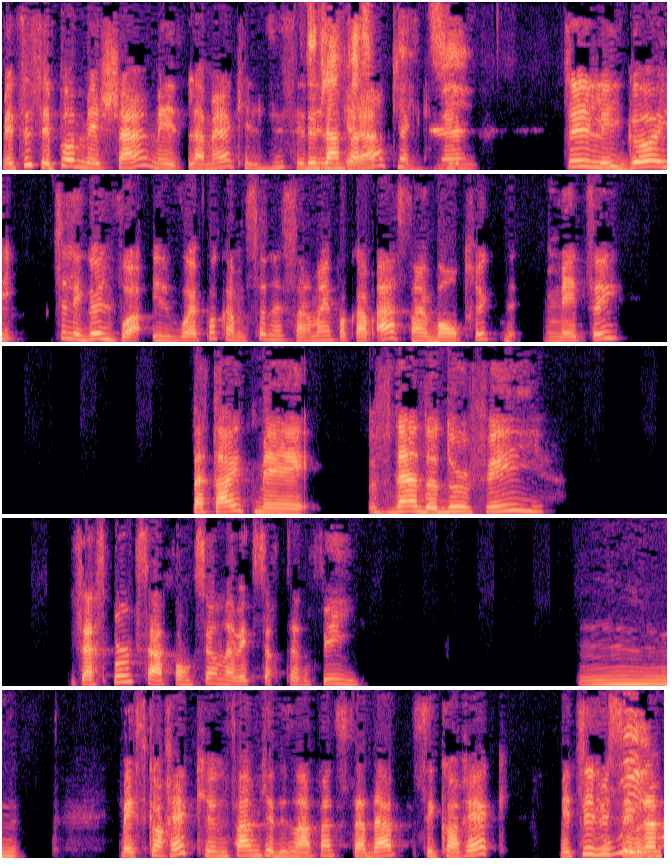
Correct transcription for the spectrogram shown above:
Mais tu sais, c'est pas méchant, mais la mère qui le dit, c'est C'est de la dénigrant. façon qu'il dit. tu sais, les gars, ils, tu sais, les gars, ils le voient, ils le voient pas comme ça nécessairement. Ils font comme, ah, c'est un bon truc. Mais tu sais, peut-être, mais venant de deux filles, ça se peut que ça fonctionne avec certaines filles. Hmm. Ben, c'est correct qu'une femme qui a des enfants, tu t'adaptes, c'est correct. Mais tu sais, lui, Oui, c'est vraiment,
